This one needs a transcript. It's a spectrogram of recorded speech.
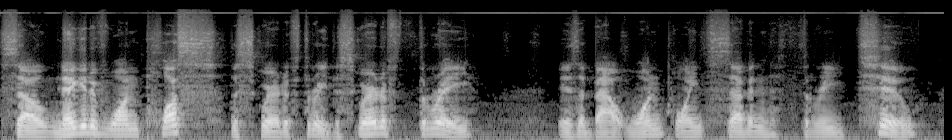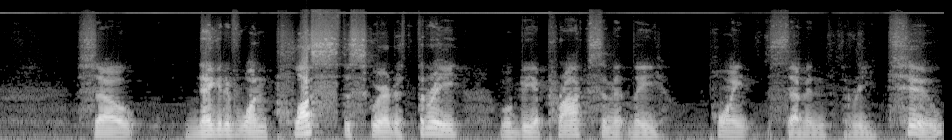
So negative 1 plus the square root of 3. The square root of 3 is about 1.732. So negative 1 plus the square root of 3 will be approximately 0.732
